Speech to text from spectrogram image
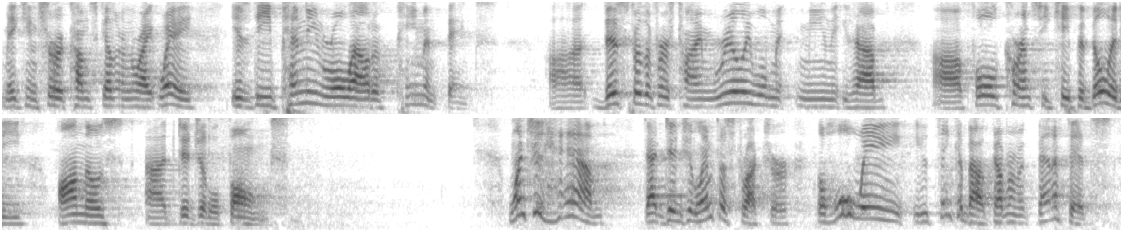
making sure it comes together in the right way is the pending rollout of payment banks. Uh, this, for the first time, really will mean that you have uh, full currency capability on those uh, digital phones. Once you have that digital infrastructure, the whole way you think about government benefits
